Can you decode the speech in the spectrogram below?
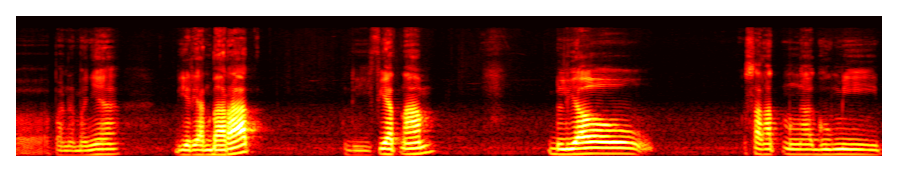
eh, apa namanya di Irian Barat, di Vietnam. Beliau sangat mengagumi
